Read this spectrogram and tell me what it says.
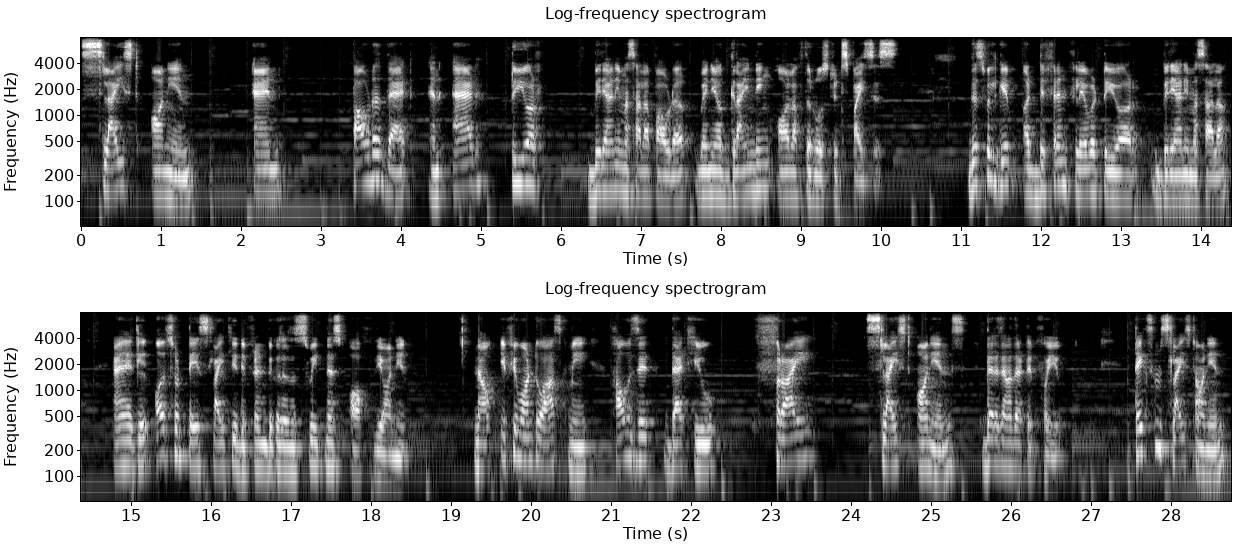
sliced onion and powder that and add to your biryani masala powder when you're grinding all of the roasted spices. This will give a different flavor to your biryani masala and it will also taste slightly different because of the sweetness of the onion. Now, if you want to ask me, how is it that you fry sliced onions, there is another tip for you. Take some sliced onion,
